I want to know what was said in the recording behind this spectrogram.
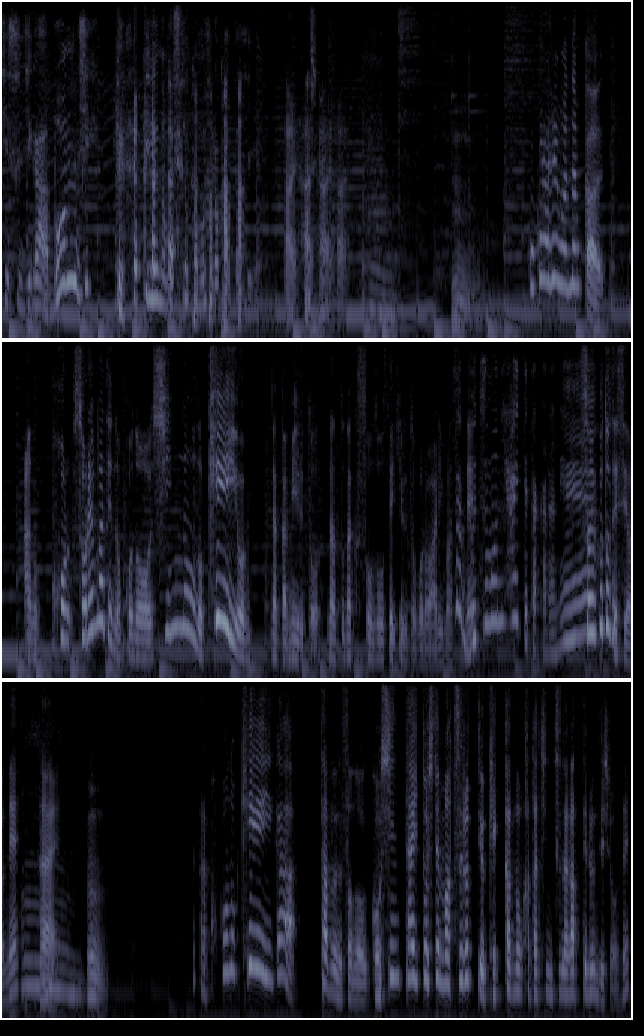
血筋が凡字っていうのもちょっと面白かったし、はいはいはいはい。うん。ここら辺はなんか、あの、こそれまでのこの親王の経緯をなんか見ると、なんとなく想像できるところはありまうん、すね。仏門に入ってたからね。そういうことですよね。うんはい。うん。だからここの経緯が多分そのご神体として祀るっていう結果の形につながってるんでしょうね。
